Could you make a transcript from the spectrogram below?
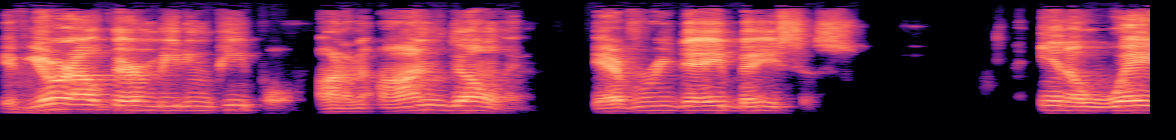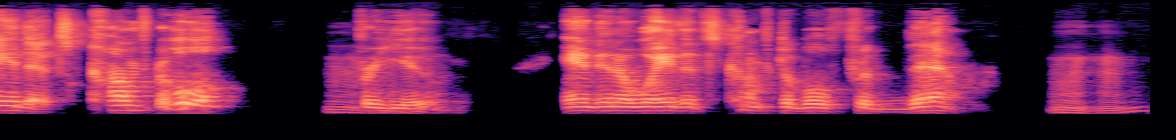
If Mhm. you're out there meeting people on an ongoing, everyday basis in a way that's comfortable for Mhm. you and in a way that's comfortable for them, Mhm.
